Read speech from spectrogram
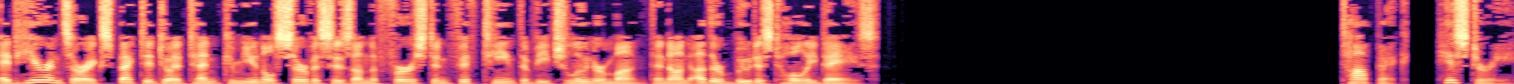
Adherents are expected to attend communal services on the 1st and 15th of each lunar month and on other Buddhist holy days. History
